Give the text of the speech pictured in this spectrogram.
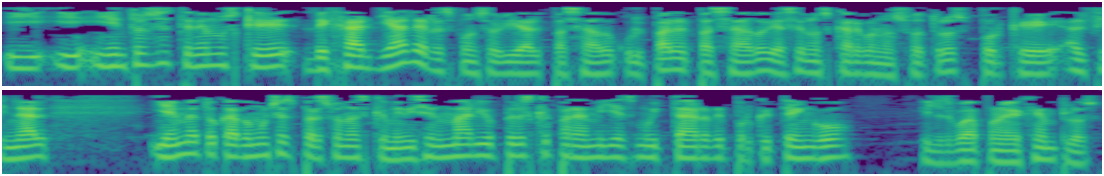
Y, y, y entonces tenemos que dejar ya de responsabilidad al pasado, culpar al pasado y hacernos cargo nosotros, porque al final, y a mí me ha tocado muchas personas que me dicen, Mario, pero es que para mí ya es muy tarde porque tengo, y les voy a poner ejemplos,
